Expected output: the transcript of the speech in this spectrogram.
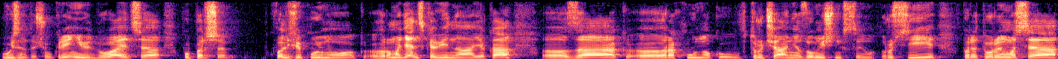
визнати, що в Україні відбувається, по-перше, кваліфікуємо громадянська війна, яка е, за е, рахунок втручання зовнішніх сил Росії перетворилася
